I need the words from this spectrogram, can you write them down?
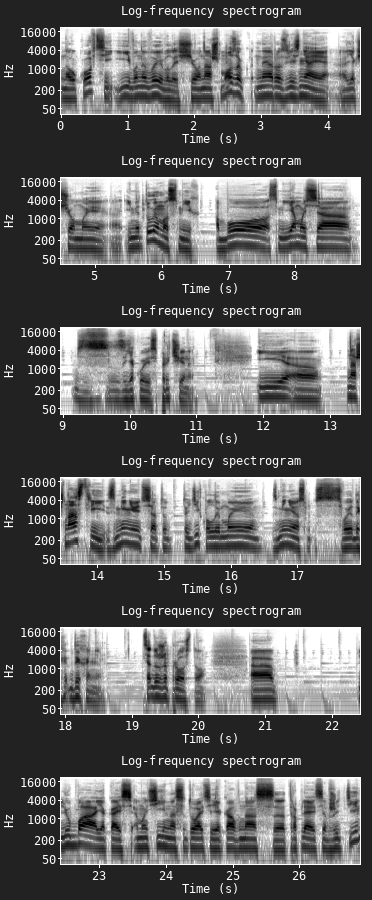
науковці, і вони виявили, що наш мозок не розрізняє, е, якщо ми імітуємо сміх або сміємося з, з якоїсь причини. І е, наш настрій змінюється тоді, коли ми змінюємо своє дихання. Це дуже просто. Е, люба якась емоційна ситуація, яка в нас е, трапляється в житті,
